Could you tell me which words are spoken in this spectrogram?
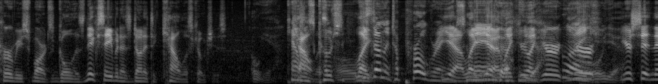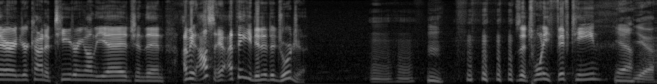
Kirby Smart's goal is. Nick Saban has done it to countless coaches. Oh yeah. countless, countless. coaches, Oh, like- he's done it to programs. Yeah, like man. yeah, like you're like Yeah. you're Like- you're Oh, yeah. you're sitting there and you're kind of teetering on the edge, and then I mean I'll say I think he did it to Georgia. Mm-hmm. Was it 2015? yeah. Yeah.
